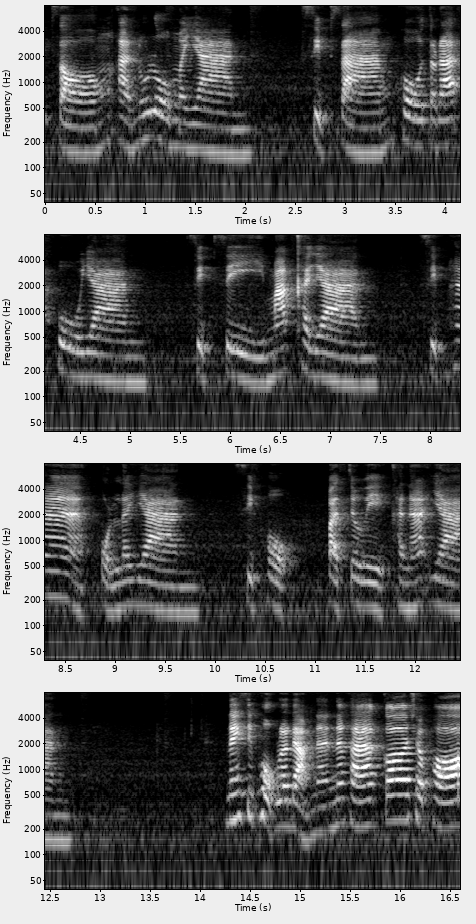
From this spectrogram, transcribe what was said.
12. อนุโลมยาน 13. โคตรภูยาน 14. มัคคยาน 15. ผลยาน 16. ปัจเจเวกคณะยาน ใน 16 ระดับนั้นนะคะ ก็เฉพาะ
